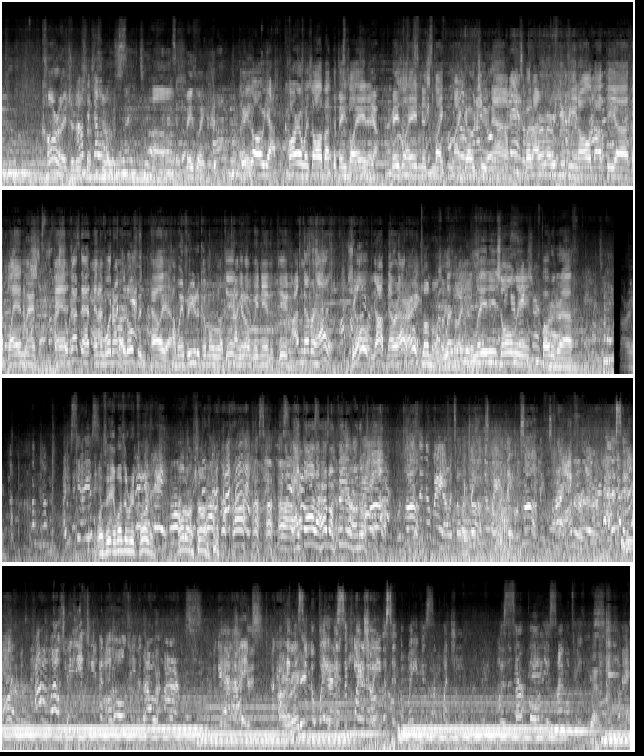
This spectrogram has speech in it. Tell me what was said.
Cara introduced us to uh, Basil Hayden. Basil, oh yeah, Cara was all about the Basil Hayden. Yeah. Basil Hayden is like my go-to now. But I remember you being all about the uh, the Bland's. Bland's. I still got that. And I the haven't cracked Woodford. it open. Hell yeah. I'm waiting for you to come over Oh, dude, crack we, it need, open. we need it, dude. I've never had it. Really? So, yeah, I've never had All it. right. Slow mo. La- ladies only photograph. Sorry. Are you serious? Was it? It wasn't recording. Hold on, sorry. I thought I had my finger on it. It's in the way. No, it's over. It's in the way. What's up? All right. Listen. How about we lift him and hold him in our arms? Yeah, that's good. Okay, ready? listen, the wave is sequential. Listen, the wave is sequential. The circle is simultaneous. Yes.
